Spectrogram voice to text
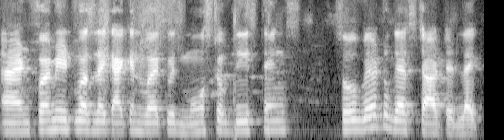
And for me, it was like I can work with most of these things. So where to get started? Like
